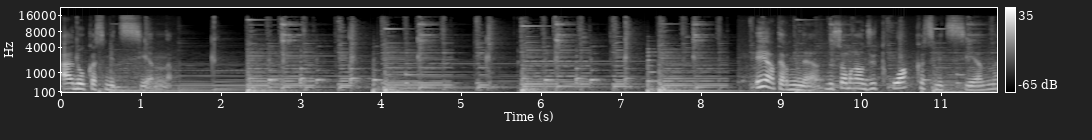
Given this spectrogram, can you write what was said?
à nos cosméticiennes. Et en terminant, nous sommes rendus trois cosméticiennes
